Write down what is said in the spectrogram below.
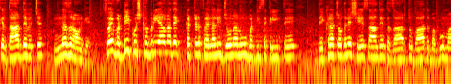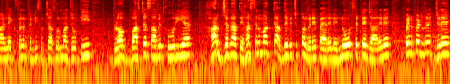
ਕਿਰਦਾਰ ਦੇ ਵਿੱਚ ਨਜ਼ਰ ਆਉਣਗੇ। ਸੋ ਇਹ ਵੱਡੀ ਖੁਸ਼ਖਬਰੀ ਹੈ ਉਹਨਾਂ ਦੇ ਕੱਟੜ ਫੈਨਾਂ ਲਈ ਜੋ ਉਹਨਾਂ ਨੂੰ ਵੱਡੀ ਸਕਰੀਨ ਤੇ ਦੇਖਣਾ ਚਾਹੁੰਦੇ ਨੇ। 6 ਸਾਲ ਦੇ ਇੰਤਜ਼ਾਰ ਤੋਂ ਬਾਅਦ ਬੱਬੂ ਮਾਨ ਨੇ ਇੱਕ ਫਿਲਮ ਕੱਢੀ ਸੁੱਚਾ ਸੂਰਮਾ, ਜੋ ਕਿ ਬਲੌਕਬਸਟਰ ਸਾਬਿਤ ਹੋ ਰਹੀ ਹੈ। ਹਰ ਜਗ੍ਹਾ ਤੇ, ਹਰ ਸਿਨੇਮਾ ਘਰ ਦੇ ਵਿੱਚ ਭੰਗੜੇ ਪੈ ਰਹੇ ਨੇ ਨੋਟ ਸਿੱਟੇ ਜਾ ਰਹੇ ਨੇ। ਪਿੰਡ ਪਿੰਡ ਦੇ ਵਿੱਚ ਜਿਹੜੇ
